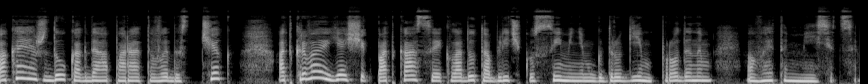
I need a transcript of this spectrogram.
Пока я жду, когда аппарат выдаст чек, открываю ящик под кассой и кладу табличку с именем к другим проданным в этом месяце.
